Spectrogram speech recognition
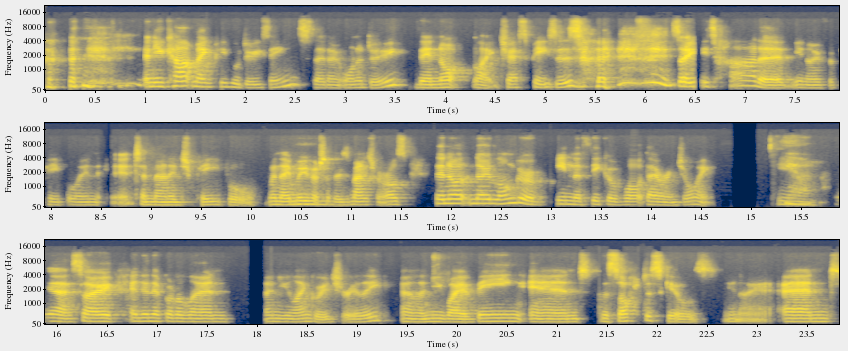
and you can't make people do things they don't want to do. They're not like chess pieces. so it's harder, you know, for people in to manage people when they move mm. up to mm. those management roles. They're not, no longer in the thick of what they were enjoying. Yeah. Yeah. So, and then they've got to learn a new language really and a new way of being and the softer skills you know and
